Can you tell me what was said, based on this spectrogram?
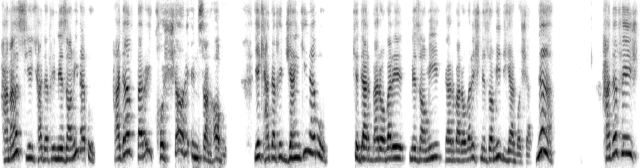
حماس یک هدف نظامی نبود. هدف برای کشتار انسان ها بود. یک هدف جنگی نبود که در برابر نظامی در برابرش نظامی دیگر باشد. نه. هدفش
